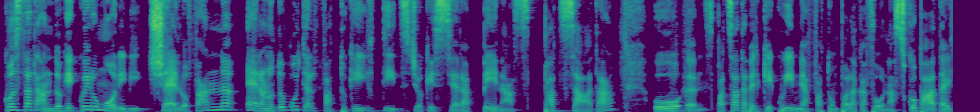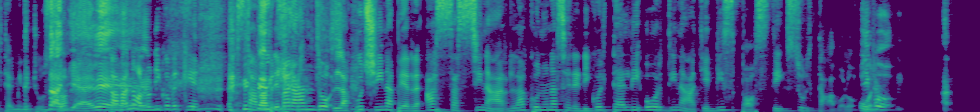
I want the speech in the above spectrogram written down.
constatando che quei rumori di cellophane erano dovuti al fatto che il tizio che si era appena spazzata, o eh, spazzata perché qui mi ha fatto un po' la cafona, scopata è il termine giusto. Daniele! Stava, no, lo dico perché stava Perché? preparando la cucina per assassinarla con una serie di coltelli ordinati e disposti sul tavolo. Ora, Tipo... ah,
